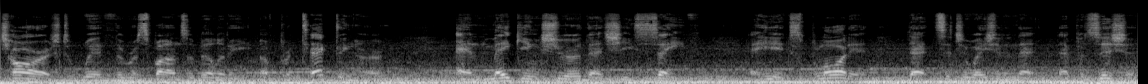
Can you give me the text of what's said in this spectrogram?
charged with the responsibility of protecting her and making sure that she's safe. And he exploited that situation and that, that position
